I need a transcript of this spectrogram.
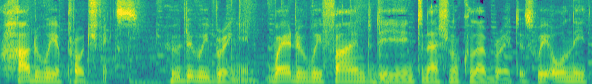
How do we approach things? Who do we bring in? Where do we find the international collaborators? We all need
